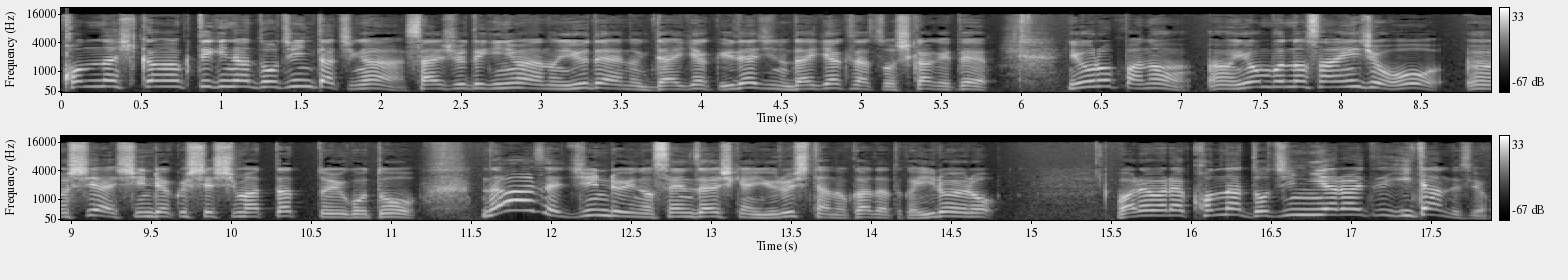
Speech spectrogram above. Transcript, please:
こんな非科学的な土人たちが最終的にはあのユダヤの大虐、ユダヤ人の大虐殺を仕掛けて、ヨーロッパの4分の3以上を支配侵略してしまったということを、なぜ人類の潜在意識が許したのかだとかいろいろ我々はこんな土人にやられていたんですよ。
